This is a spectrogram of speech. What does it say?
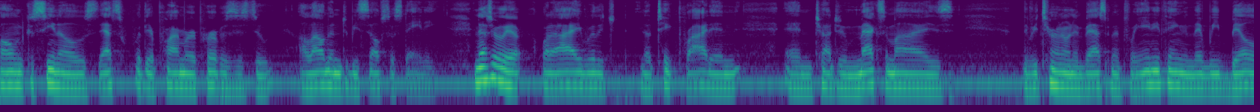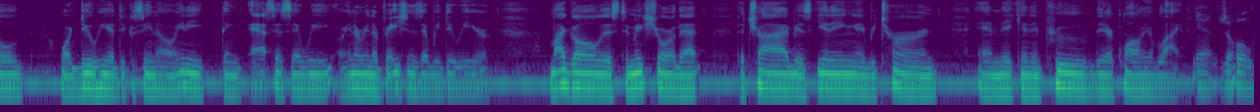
owned casinos, that's what their primary purpose is to allow them to be self sustaining. And that's really what I really you know take pride in and try to maximize the return on investment for anything that we build or do here at the casino, anything assets that we or any renovations that we do here. My goal is to make sure that the tribe is getting a return and they can improve their quality of life. Yeah, there's a whole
